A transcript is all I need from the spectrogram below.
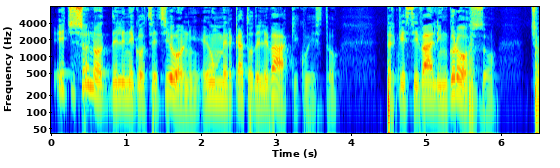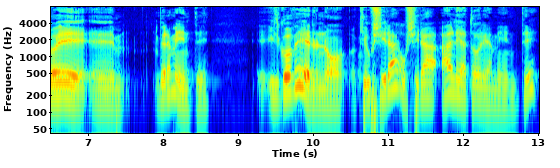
e ci sono delle negoziazioni è un mercato delle vacche questo perché si va all'ingrosso cioè eh, veramente il governo che uscirà uscirà aleatoriamente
